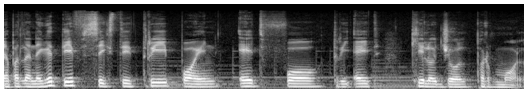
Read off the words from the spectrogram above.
Dapatlah negatif 63.8438 kilojoule per mol.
